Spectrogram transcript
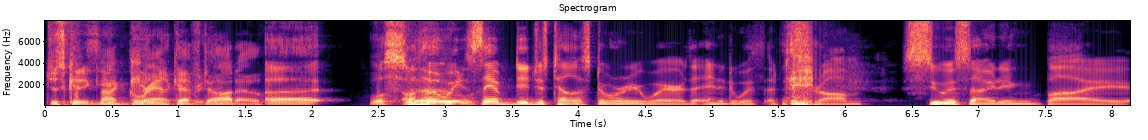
Just kidding. It's not Grand like, Theft everything. Auto. Uh, well, so Although we, Sam did just tell a story where that ended with a Tendraam suiciding by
